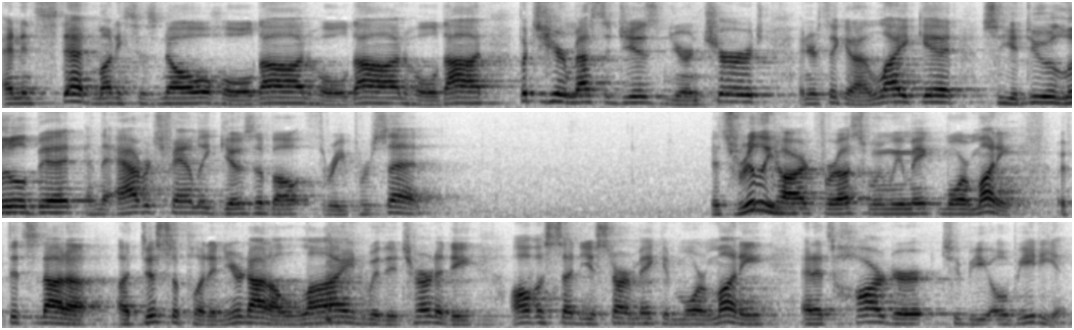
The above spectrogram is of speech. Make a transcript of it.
And instead, money says, no, hold on, hold on, hold on. But you hear messages, and you're in church, and you're thinking, I like it. So you do a little bit, and the average family gives about 3%. It's really hard for us when we make more money. If it's not a, a, discipline and you're not aligned with eternity, all of a sudden you start making more money and it's harder to be obedient.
